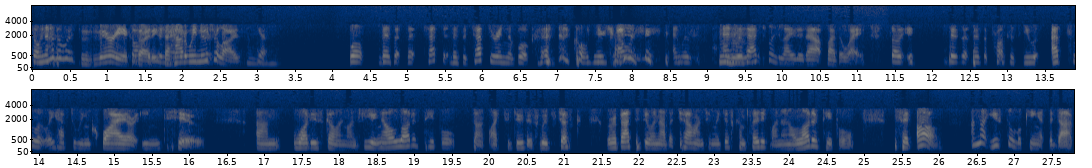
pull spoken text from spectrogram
So in other words, Very exciting. So how do we neutralize? yeah. Well, there's a chapter. There's a chapter in the book called neutrality, and we've and Mhm. we've actually laid it out. By the way, so it there's a there's a process you absolutely have to inquire into um, what is going on for you. Now, a lot of people don't like to do this. We've just we're about to do another challenge, and we just completed one, and a lot of people said, "Oh." I'm not used to looking at the dark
